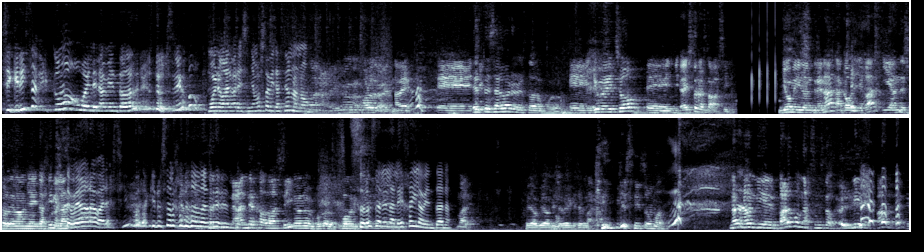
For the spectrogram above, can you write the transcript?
Si queréis saber cómo huele el ambientador de nuestro SEO. Bueno, Álvaro, ¿enseñamos tu habitación o no? Bueno, yo creo que mejor otra vez. A ver, eh, Este chicos, es Álvaro en estado puro. eh, yo he hecho. eh, esto no estaba así. Yo me he ido a entrenar, acabo de llegar y han desordenado mi habitación y la han, Te voy a grabar así para que no salga nada de la alrededor. han dejado así. No, no, enfócalo. Porque- Solo sale la leja y la ventana. Vale. Cuidado, cuidado, que se ve, que se ve. Vale. Que se asoma. No, no, no, ni del palo pongas esto. Ni del palo, eh.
